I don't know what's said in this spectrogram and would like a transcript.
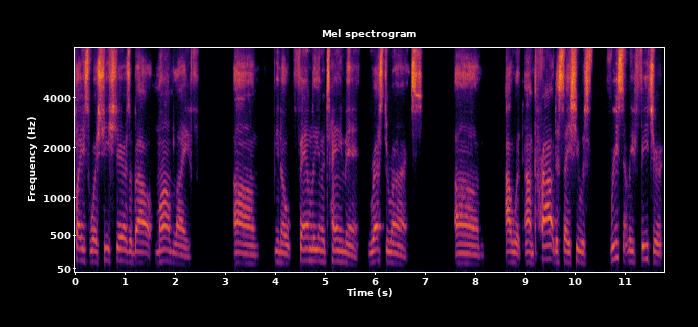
place where she shares about mom life, um, you know, family entertainment, restaurants. Um, I would I'm proud to say she was recently featured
